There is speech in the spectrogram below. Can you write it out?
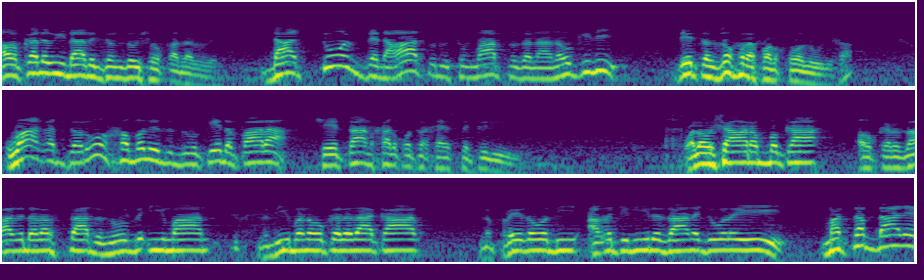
او کلوی دا جندو شو قدر دی دا ټول بدعات او رسومات په زنانو کې دي دې ته زخرف القول وي ښا واغه درو خبره د دوکې لپاره شیطان خلقو ته خېسته کړی ولو شاء ربک او کرزاد درستا د زور د ایمان ندی بنو کلا کار نو پریدو دی هغه چې دی لزان جوړی مطلب دا دی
